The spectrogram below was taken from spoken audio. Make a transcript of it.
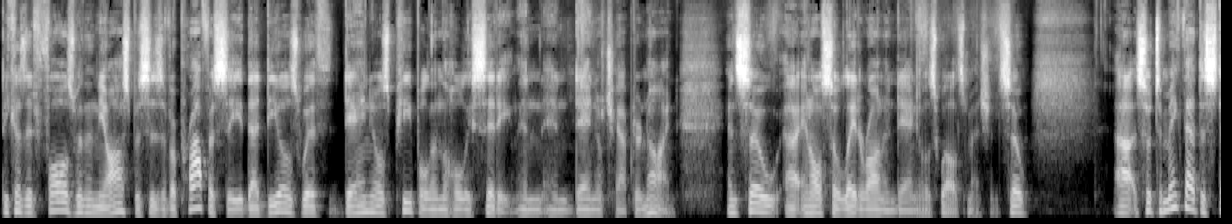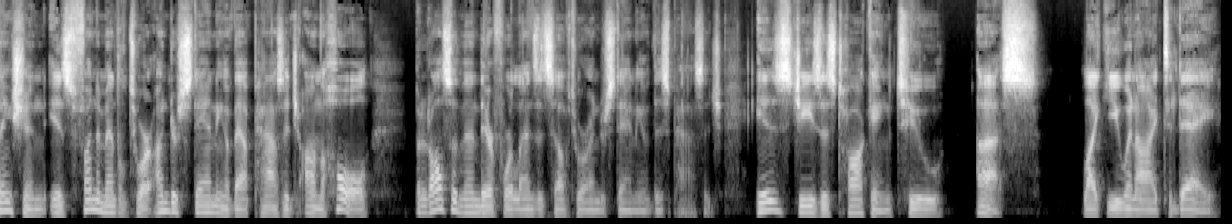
because it falls within the auspices of a prophecy that deals with Daniel's people in the holy city in, in Daniel chapter 9. And so, uh, and also later on in Daniel as well, it's mentioned. So, uh, so to make that distinction is fundamental to our understanding of that passage on the whole but it also then therefore lends itself to our understanding of this passage. Is Jesus talking to us, like you and I today,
